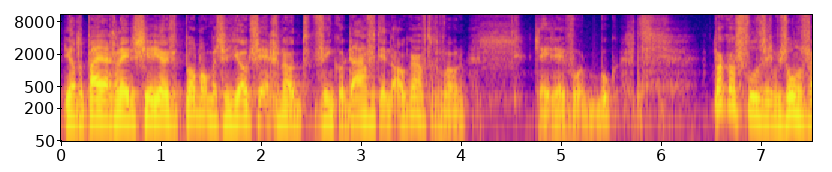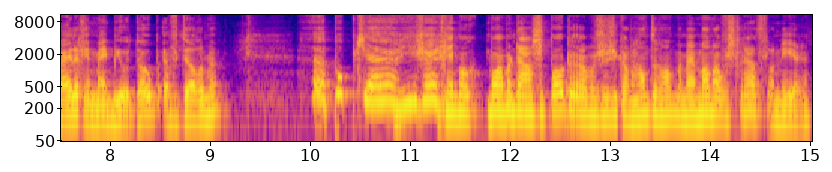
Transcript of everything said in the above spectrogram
Die had een paar jaar geleden serieuze plannen om met zijn Joodse echtgenoot Vinko David in de Algarve te wonen. Ik lees even voor het boek. Bakkas voelde zich bijzonder veilig in mijn biotoop en vertelde me... "Eh, popje, hier zijn geen Mo- Mohammedaanse poterhammers, dus ik kan hand in hand met mijn man over straat flaneren.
